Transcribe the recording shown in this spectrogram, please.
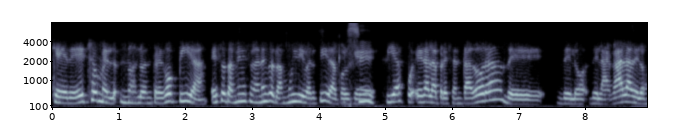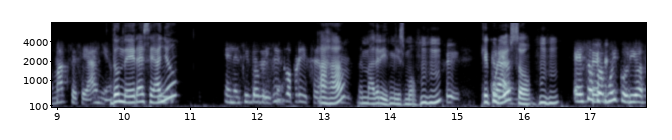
que de hecho me lo- nos lo entregó Pía. Eso también es una anécdota muy divertida porque Sí. Pía fue- era la presentadora de, de, lo, de la gala de los Max ese año ¿Dónde era ese año? en el Circo En el Prisen. Ajá, Mm, en Madrid mismo. Sí. Qué Claro. curioso. Eso fue muy curioso.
